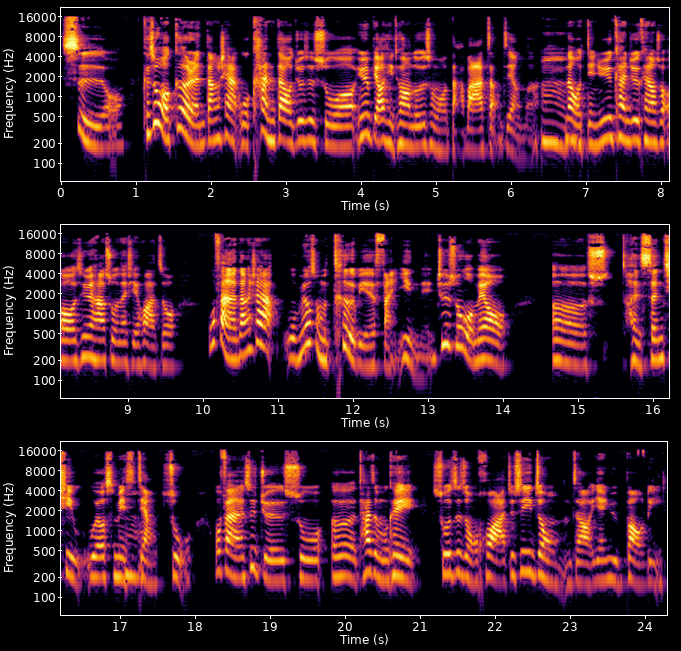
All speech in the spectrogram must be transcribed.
是哦，可是我个人当下我看到就是说，因为标题通常都是什么打巴掌这样嘛，嗯，那我点进去看就是看到说，哦，是因为他说那些话之后，我反而当下我没有什么特别反应呢，就是说我没有呃很生气 Will Smith 这样做，我反而是觉得说，呃，他怎么可以？说这种话就是一种你知道言语暴力，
